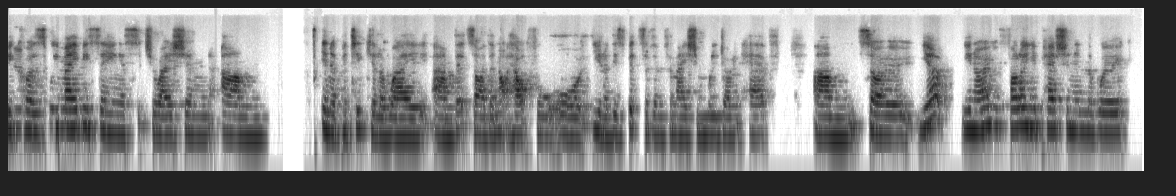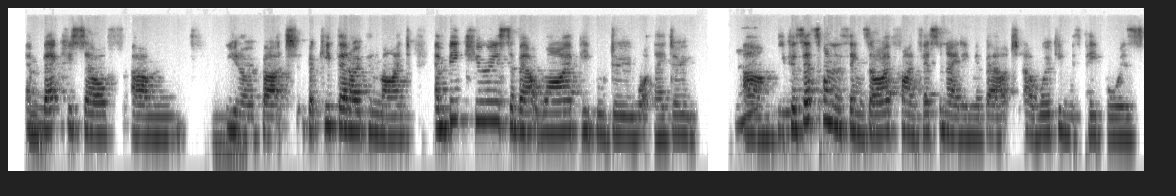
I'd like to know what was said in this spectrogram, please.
because we may be seeing a situation um, in a particular way um, that's either not helpful or you know there's bits of information we don't have. Um, so yeah you know follow your passion in the work and back yourself um, you know but but keep that open mind and be curious about why people do what they do. Um, because that's one of the things i find fascinating about uh, working with people is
